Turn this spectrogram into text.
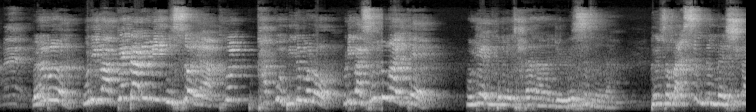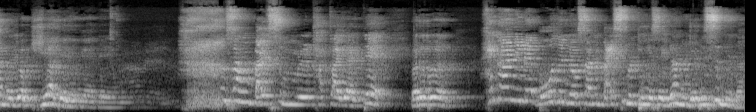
아멘. 여러분 우리가 깨달음이 있어야 그걸 갖고 믿음으로 우리가 순종할 때 우리의 믿음이 자라나는 줄 믿습니다. 그래서 말씀 듣는 시간을요 귀하게 여겨야 돼요. 항상 말씀을 가까이 할 때 여러분 하나님의 모든 역사는 말씀을 통해서 일하는 줄 믿습니다.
